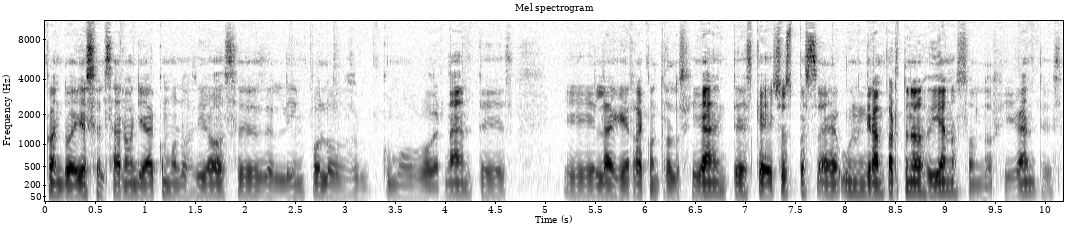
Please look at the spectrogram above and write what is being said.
cuando ellos se alzaron ya como los dioses del Olimpo, los como gobernantes, eh, la guerra contra los gigantes, que de hecho pues eh, un gran parte de los villanos son los gigantes.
